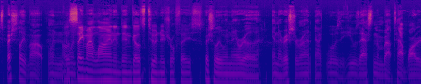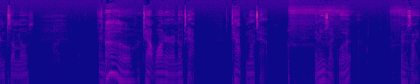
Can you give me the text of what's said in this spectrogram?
Especially about when, I'll when say my line and then go to a neutral face. especially when they were uh, in the restaurant. Like what was it? He was asking them about tap water and something else. And Oh, tap water or no tap? Tap, no tap. And he was like, "What?" It was like,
